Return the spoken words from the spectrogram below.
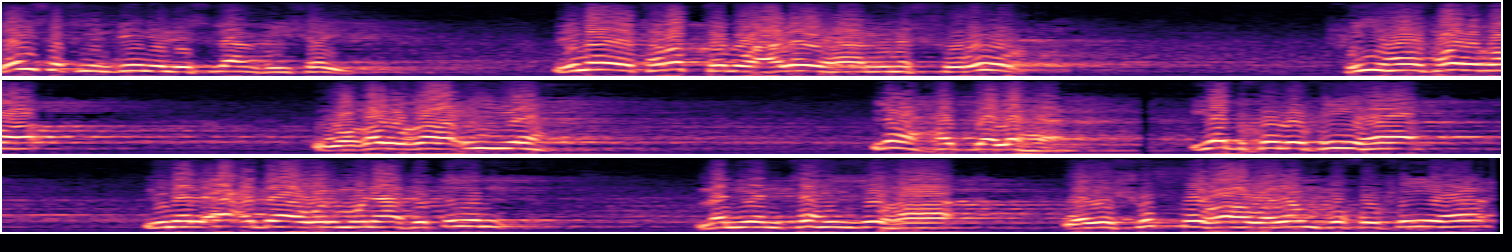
ليست من دين الإسلام في شيء. لما يترتب عليها من الشرور فيها فوضى وغوغائية لا حد لها يدخل فيها من الأعداء والمنافقين من ينتهزها ويشبها وينفخ فيها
